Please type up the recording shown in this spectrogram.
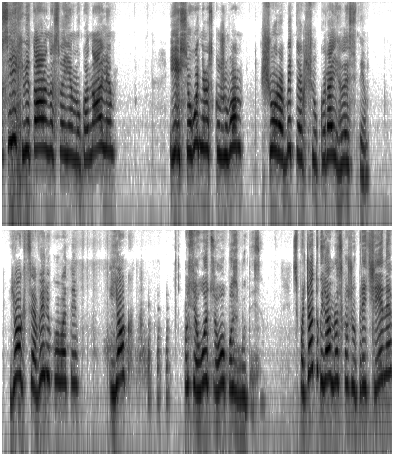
Усіх вітаю на своєму каналі. І сьогодні розкажу вам, що робити, якщо курей глисти. Як це вилікувати і як усього цього позбутися. Спочатку я вам розкажу причини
